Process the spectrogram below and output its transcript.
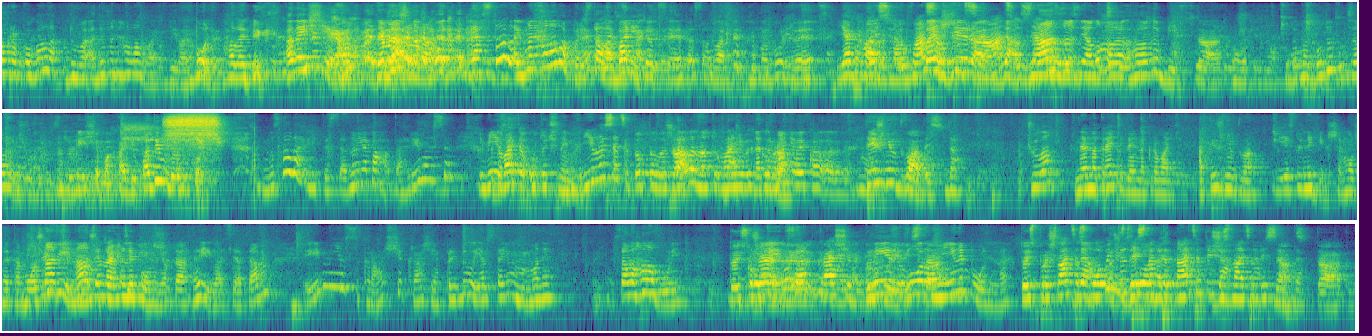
покрокувала, думаю, а де в мене голова діла? Боль в голові. Вона іще. Да. От я встала, і в мене голова перестала боліти. Оце це сама. Думаю, боже, як гарно. у вас Перший раз сеанс да, зняло зразу зняло голо- головну біль. Так. От. Думаю, буду залишитися. Скільки ще походю, подивлюся. Ну, стала грітися. Ну, я багато грілася. І мені Давайте уточнимо. Грілися, це тобто лежали на турманівих на коврах. турманівій ка- е, ну, Тижнів два десь. да. Чула? Не на третій день на кроваті, а тижнів два. Якщо не більше, може там Може, і 16, більше, 17, може, я навіть вже і не більше, пам'ятаю. Грілася там. І мені все краще, краще. Я прийду, я встаю, в мене стала головою. Тобто вже Крутиться. е, краще Вниз, рухливість, вгору, так? мені не больно. Тобто пройшла ця Да, оце десь на скованість. 15-16 Да, да, сеанс. да, Так.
